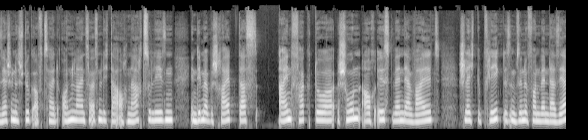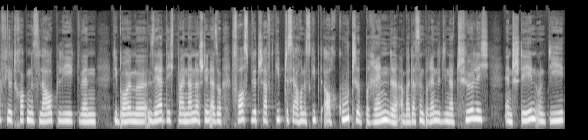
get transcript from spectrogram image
sehr schönes Stück auf Zeit Online veröffentlicht, da auch nachzulesen, in dem er beschreibt, dass ein Faktor schon auch ist, wenn der Wald schlecht gepflegt ist, im Sinne von, wenn da sehr viel trockenes Laub liegt, wenn die Bäume sehr dicht beieinander stehen. Also Forstwirtschaft gibt es ja auch und es gibt auch gute Brände, aber das sind Brände, die natürlich entstehen und die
